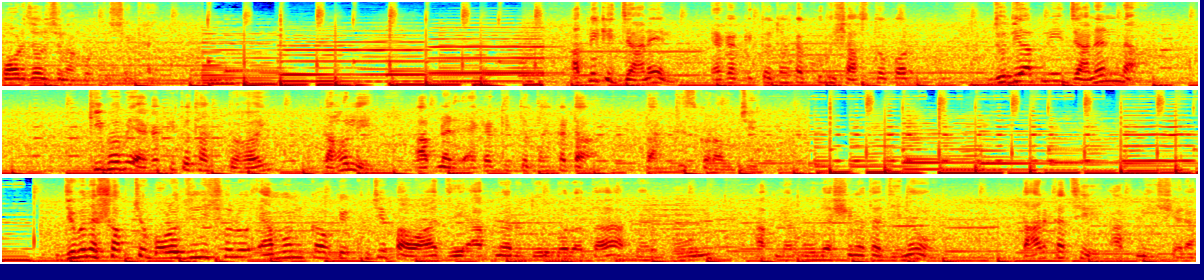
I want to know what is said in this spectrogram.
পর্যালোচনা করতে শেখায়। আপনি কি জানেন একাকিত্ব থাকা খুবই স্বাস্থ্যকর? যদি আপনি জানেন না কীভাবে একাকিত্ব থাকতে হয়, তাহলে আপনার একাকিত্ব থাকাটা প্র্যাকটিস করা উচিত। জীবনের সবচেয়ে বড় জিনিস হলো এমন কাউকে খুঁজে পাওয়া যে আপনার দুর্বলতা, আপনার ভুল, আপনার উদাসীনতা জেনেও তার কাছে আপনি সেরা।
